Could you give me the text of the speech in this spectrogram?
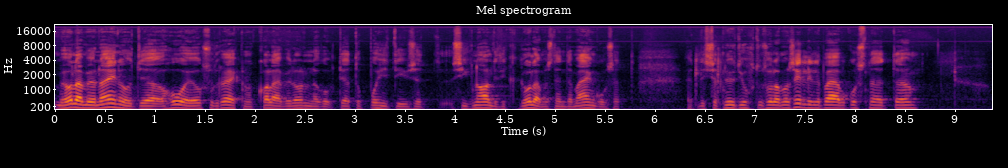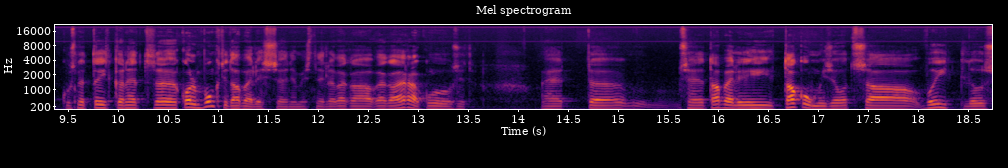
me oleme ju näinud ja hooaja jooksul rääkinud, Kalevil on nagu teatud positiivsed signaalid ikkagi olemas nende mängus, et et lihtsalt nüüd juhtus olema selline päev, kus need, kus need tõid ka need kolm punkti tabelisse, on ju, mis neile väga-väga ära kulusid. et see tabeli tagumise otsa võitlus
